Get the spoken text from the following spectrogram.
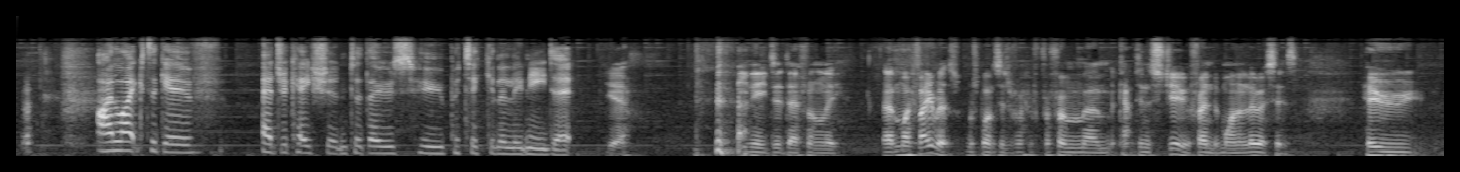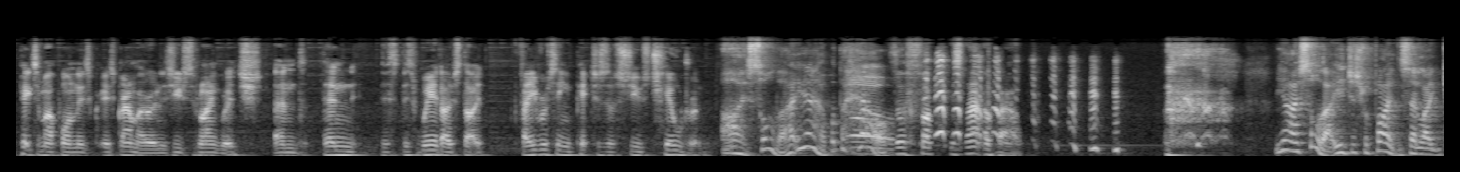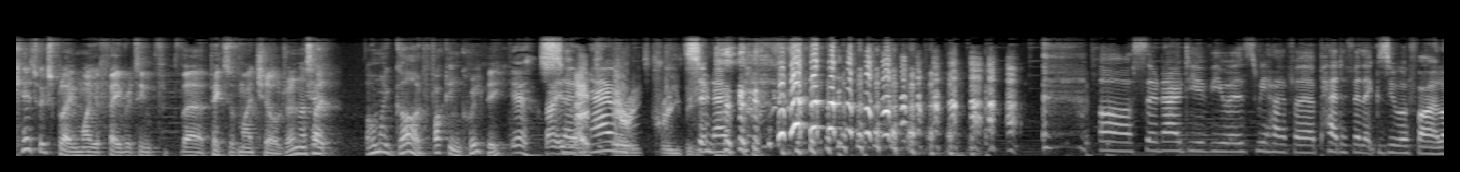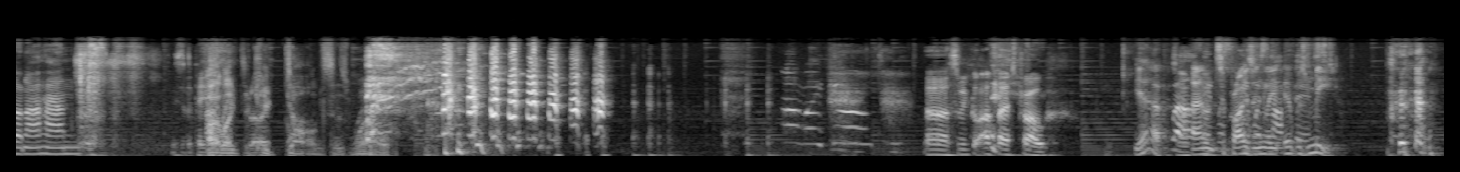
I like to give education to those who particularly need it. Yeah, he needs it definitely. Uh, my favourite responses were from um, Captain Stew, a friend of mine and Lewis's, who picked him up on his, his grammar and his use of language, and then this this weirdo started favouriting pictures of Stew's children. Oh, I saw that. Yeah, what the hell? What the fuck is that about? Yeah, I saw that. He just replied and said, like, care to explain why you're favoriting f- uh, pics of my children? I was like, oh my god, fucking creepy. Yeah, that is So weird. now, creepy. so now. Oh, so now, dear viewers, we have a pedophilic zoophile on our hands. This is the people I we like to employ. kick dogs as well. Oh my god! Uh, so we've got our first troll. Yeah, Well, it and wasn't- it surprisingly, wasn't it was me.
